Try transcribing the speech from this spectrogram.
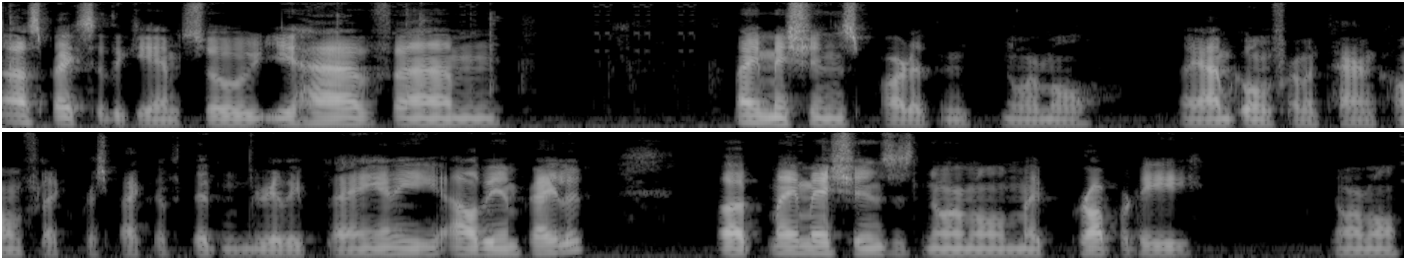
aspects of the game. So you have um, my missions part of the normal. I am going from a Terran conflict perspective. Didn't really play any Albion Prelude, but my missions is normal. My property, normal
